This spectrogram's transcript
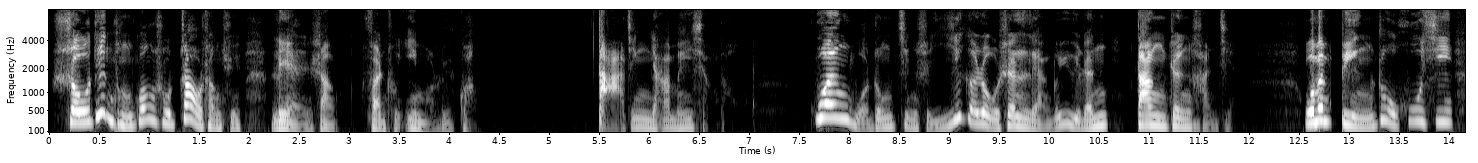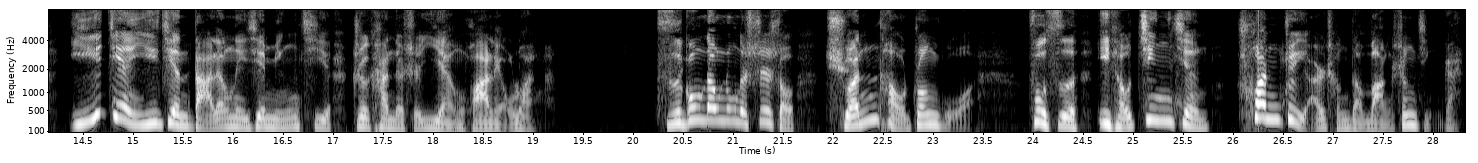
手电筒光束照上去，脸上泛出一抹绿光。大金牙没想到，棺椁中竟是一个肉身，两个玉人，当真罕见。我们屏住呼吸，一件一件打量那些名器，只看的是眼花缭乱啊！子宫当中的尸首全套装裹，复似一条金线。穿坠而成的往生井盖，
